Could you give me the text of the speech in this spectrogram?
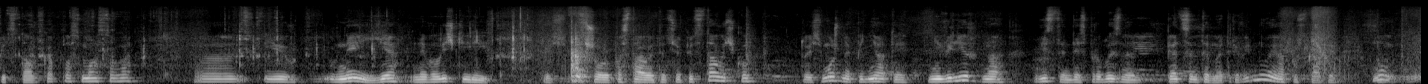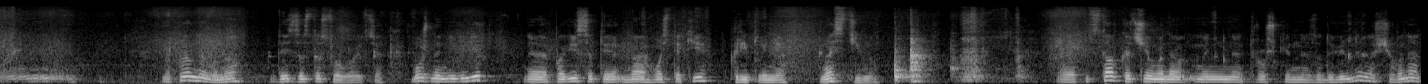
підставка пластмасова, е, і в неї є невеличкий ліфт. Тобто, якщо ви поставите цю підставочку, тобто можна підняти нівелір на відстань десь приблизно 5 см, ну і опускати. Ну, Напевно, вона десь застосовується. Можна нівелір е, повісити на ось такі кріплення на стіну. Е, Підставка, чим вона мене трошки не задовільнила, що вона,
